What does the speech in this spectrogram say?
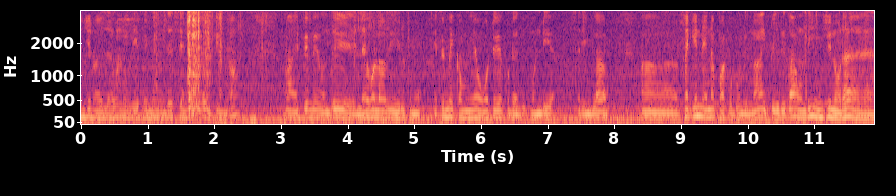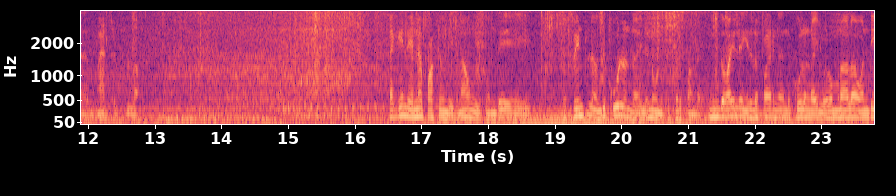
இன்ஜின் ஆயில் லெவல் வந்து எப்பயுமே வந்து சென்டரில் விட்டிங்கன்னா எப்பயுமே வந்து லெவலாகவே இருக்கணும். எப்பயுமே கம்மியாக ஓட்டவே கூடாது வண்டியை. சரிங்களா? செகண்ட் என்ன பார்க்க போனீங்கன்னா இப்போ இதுதான் வந்து இன்ஜினோட மேட்ரு ஃபுல்லாக செகண்ட் என்ன பார்க்க வேண்டியதுன்னா உங்களுக்கு வந்து ஃப்ரண்ட்டில் வந்து கூலண்ட் ஆயில்னு ஒன்று கொடுத்துருப்பாங்க. இந்த ஆயில் இதில் பாருங்கள் இந்த கூலண்ட் ஆயில் ரொம்ப நாளாக வண்டி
